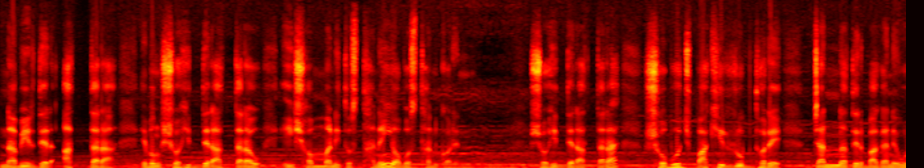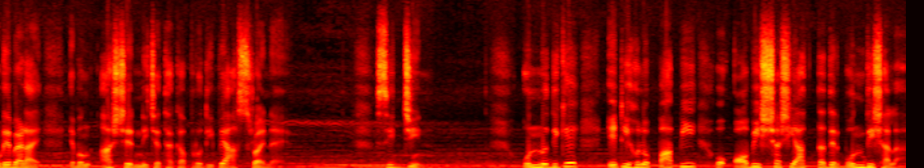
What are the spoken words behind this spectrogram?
নাবিরদের আত্মারা এবং শহীদদের আত্মারাও এই সম্মানিত স্থানেই অবস্থান করেন। শহীদদের আত্মারা সবুজ পাখির রূপ ধরে জান্নাতের বাগানে উড়ে বেড়ায় এবং আশের নিচে থাকা প্রদীপে আশ্রয় নেয়। সিজ্জিন, অন্যদিকে এটি হলো পাপি ও অবিশ্বাসী আত্মাদের বন্দিশালা।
